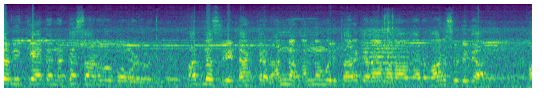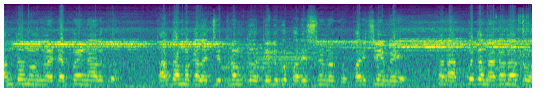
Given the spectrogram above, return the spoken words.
విశ్వవిఖ్యాత నట సార్వభౌముడు పద్మశ్రీ డాక్టర్ అన్న నందమూరి తారక రామారావు గారు వారసుడిగా పంతొమ్మిది వందల డెబ్బై నాలుగు తాతమ్మ కళ చిత్రంతో తెలుగు పరిశ్రమకు పరిచయమై తన అద్భుత నటనతో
